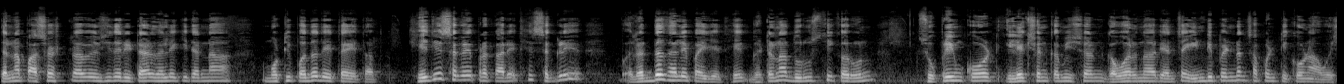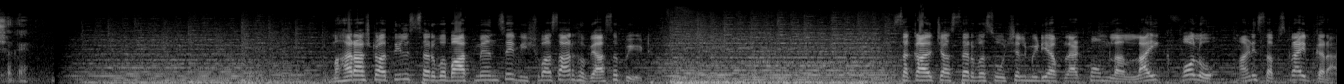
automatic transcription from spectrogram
त्यांना पासष्ट वर्षी ते रिटायर झाले की त्यांना मोठी पदं देता येतात. हे जे सगळे प्रकार आहेत हे सगळे रद्द झाले पाहिजेत. हे घटना दुरुस्ती करून supreme court election commission governor यांचा इंडिपेंडन्स आपण टिकवणं आवश्यक आहे. महाराष्ट्रातील सर्व बातम्यांचे विश्वासार्ह व्यासपीठ. सकाळच्या सर्व सोशल मीडिया प्लॅटफॉर्मला लाईक फॉलो आणि सबस्क्राईब करा.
